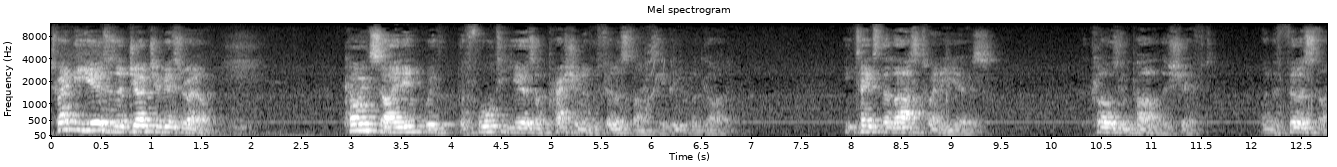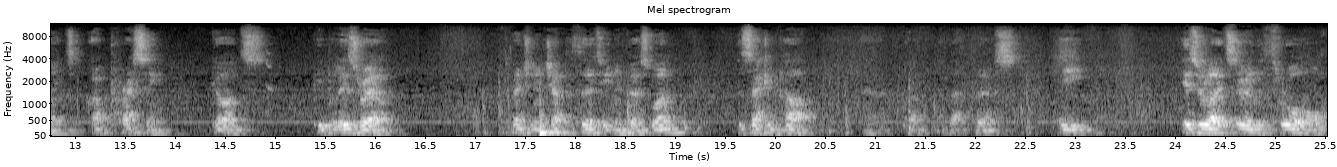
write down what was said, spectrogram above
20 years as a judge of Israel coincided with the 40 years oppression of the Philistines, the people of God. He takes the last 20 years, the closing part of the shift, when the Philistines are oppressing God's people Israel. It's mentioned in chapter 13 and verse 1, the second part uh, of that verse. The Israelites are in the thrall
